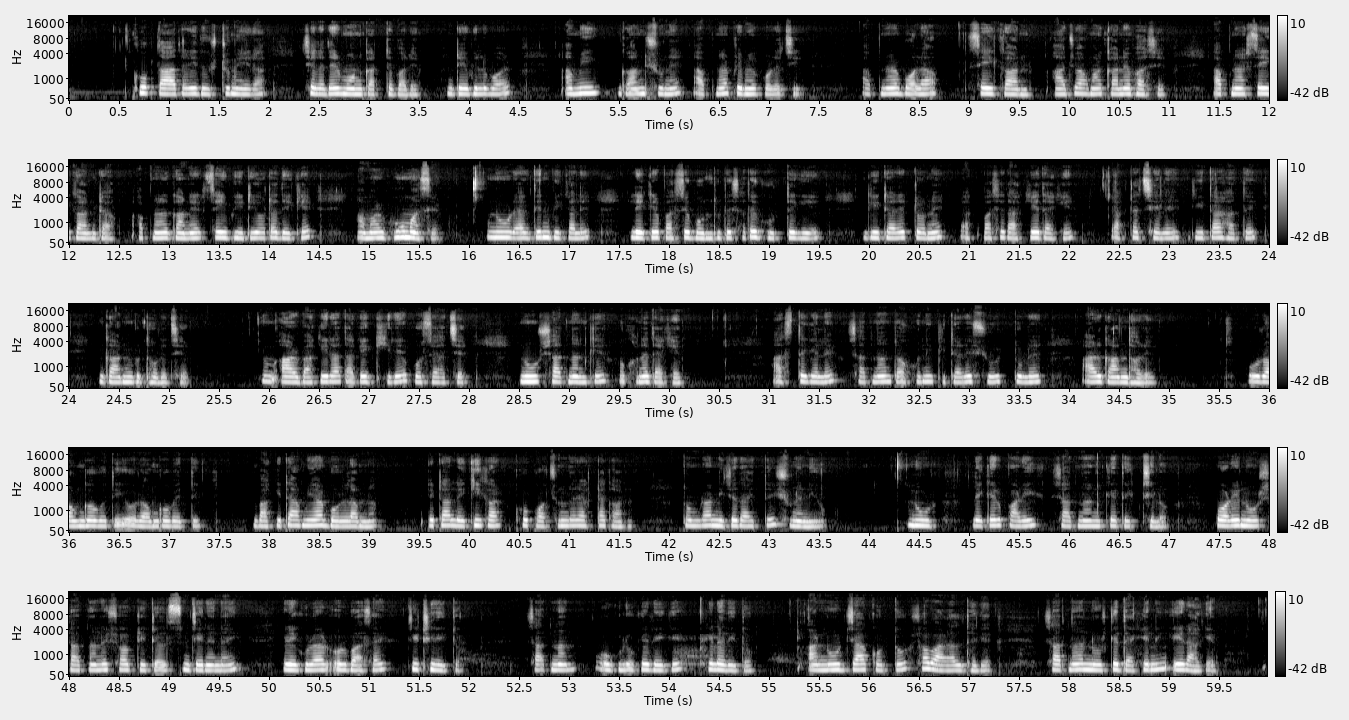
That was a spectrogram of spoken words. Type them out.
খুব তাড়াতাড়ি দুষ্টু মেয়েরা ছেলেদের মন কাটতে পারে। ডেভিল বল আমি গান শুনে আপনার প্রেমে পড়েছি। আপনার বলা সেই গান আজও আমার কানে ভাসে। আপনার সেই গানটা, আপনার গানের সেই ভিডিওটা দেখে আমার ঘুম আসে। নূর একদিন বিকালে লেকের পাশে বন্ধুদের সাথে ঘুরতে গিয়ে গিটারের টোনে এক পাশে তাকিয়ে দেখে একটা ছেলে গিটার হাতে গান ধরেছে। আর বাকিরা তাকে ঘিরে বসে আছে। নূর সাদনানকে ওখানে দেখে। আসতে গেলে সাদনান তখনই গিটারের সুর তুলে আর গান ধরে। ও রঙ্গবতী ও রঙ্গবতী বাকিটা আমি আর বললাম না। এটা লেখিকার খুব পছন্দের একটা গান। তোমরা নিজের দায়িত্বেই শুনে নিও। নূর লেকের পাড়েই সাদনানকে দেখছিল। পরে নূর সাদনানের সব ডিটেলস জেনে নেয়। রেগুলার ওর বাসায় চিঠি দিত। সাদনান ওগুলোকে রেগে ফেলে দিত। আর নূর যা করতো সব আড়াল থেকে। সাদনান নূরকে দেখেনি এর আগে।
